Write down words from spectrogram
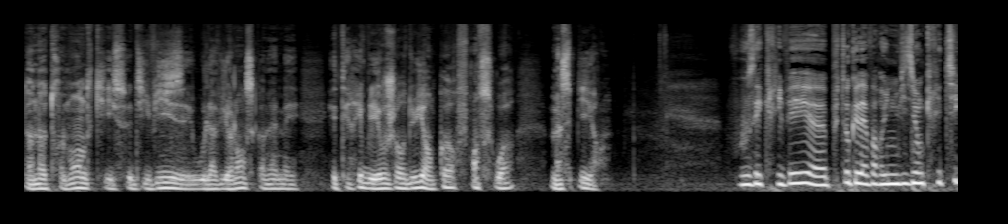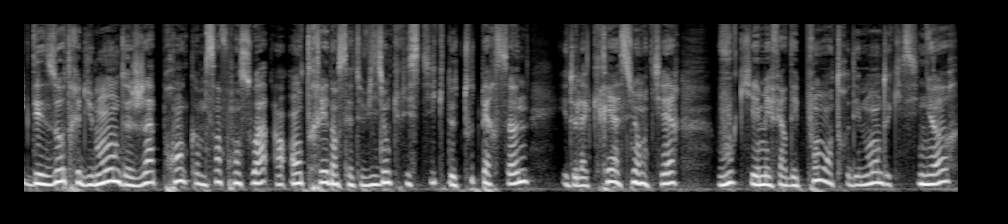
dans notre monde qui se divise et où la violence quand même est terrible. Et aujourd'hui encore, François m'inspire. Vous écrivez, euh, plutôt que d'avoir une vision critique des autres et du monde, j'apprends comme Saint François à entrer dans cette vision christique de toute personne et de la création entière. Vous qui aimez faire des ponts entre des mondes qui s'ignorent,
